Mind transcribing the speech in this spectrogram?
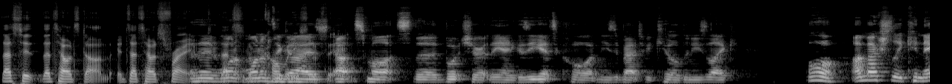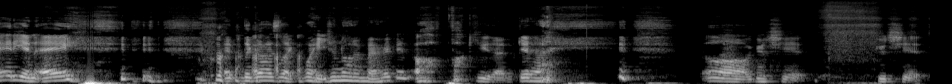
that's it that's how it's done it's that's how it's framed And then one, one of the sort guys outsmarts the butcher at the end because he gets caught and he's about to be killed, and he's like, "Oh, I'm actually Canadian, eh?" and the guy's like, "Wait, you're not American? Oh, fuck you then. Get out." oh, good shit. Good shit.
